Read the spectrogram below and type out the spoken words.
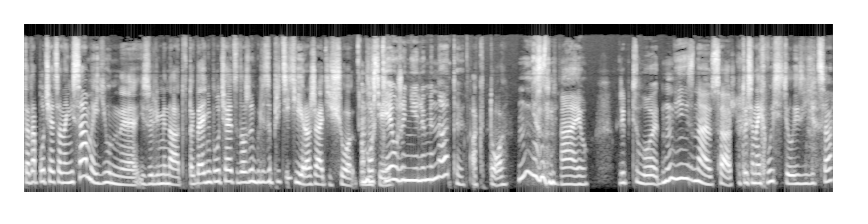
Тогда, получается, она не самая юная из иллюминатов. Тогда они, получается, должны были запретить ей рожать еще А может, детей. те уже не иллюминаты? А кто? Ну, не знаю. Рептилоид. Ну, я не знаю, Саш. То есть она их высидела из яйца?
